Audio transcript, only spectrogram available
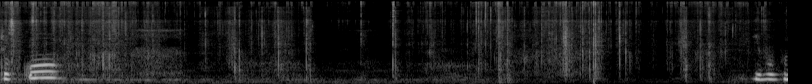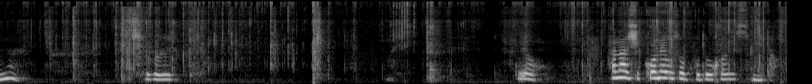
듣고 이 부분을 제거해 줄게요. 됐고요. 하나씩 꺼내서 보도록 하겠습니다.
